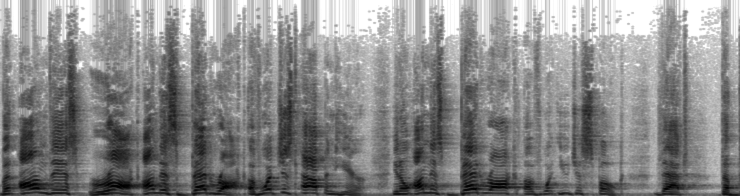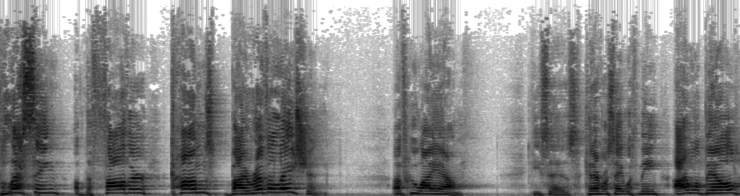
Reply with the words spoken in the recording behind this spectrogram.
but on this rock, on this bedrock of what just happened here, you know, on this bedrock of what you just spoke, that the blessing of the Father comes by revelation of who I am. He says, Can everyone say it with me? I will build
